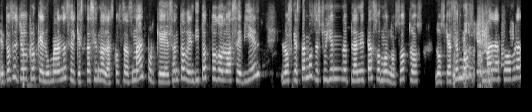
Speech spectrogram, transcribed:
Entonces yo creo que el humano es el que está haciendo las cosas mal, porque el santo bendito todo lo hace bien. Los que estamos destruyendo el planeta somos nosotros, los que hacemos malas obras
